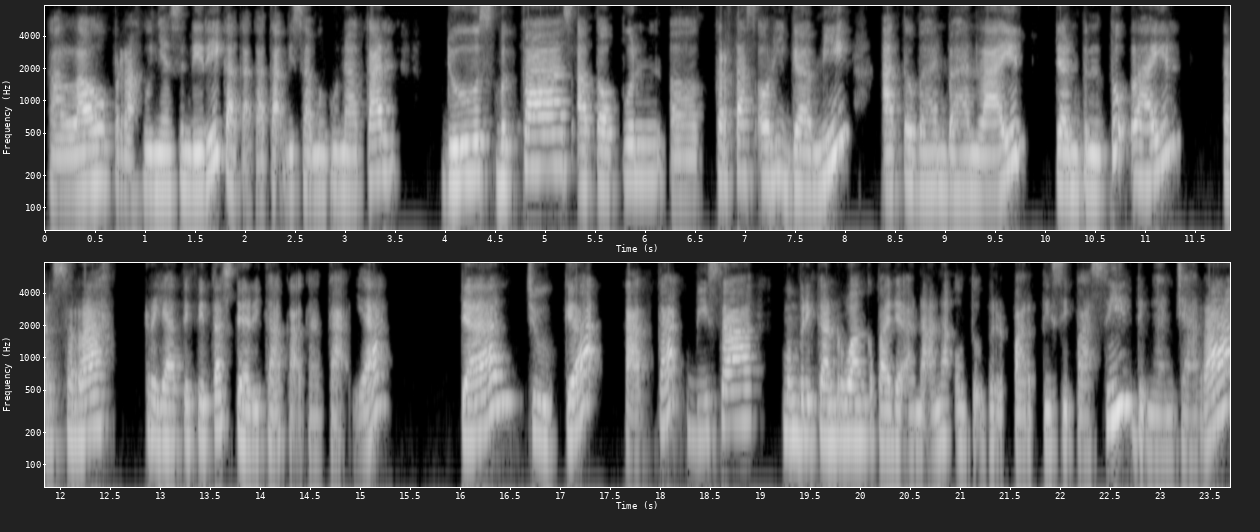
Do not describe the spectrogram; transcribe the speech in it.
Kalau perahunya sendiri kakak-kakak bisa menggunakan dus bekas ataupun uh, kertas origami atau bahan-bahan lain dan bentuk lain terserah kreativitas dari kakak-kakak ya. Dan juga kakak bisa memberikan ruang kepada anak-anak untuk berpartisipasi dengan cara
